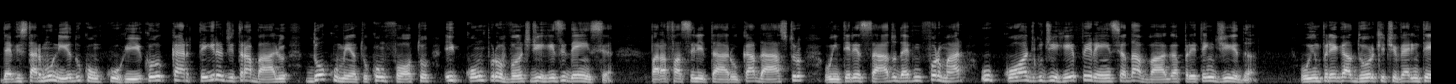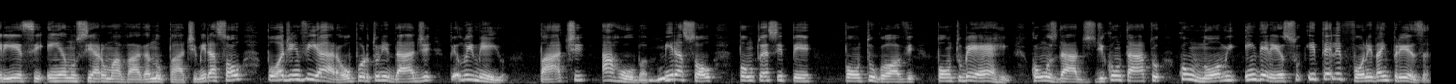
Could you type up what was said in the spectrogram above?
deve estar munido com currículo, carteira de trabalho, documento com foto e comprovante de residência. Para facilitar o cadastro, o interessado deve informar o código de referência da vaga pretendida. O empregador que tiver interesse em anunciar uma vaga no PAT Mirassol pode enviar a oportunidade pelo e-mail pat@mirassol.sp.gov.br com os dados de contato com nome, endereço e telefone da empresa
